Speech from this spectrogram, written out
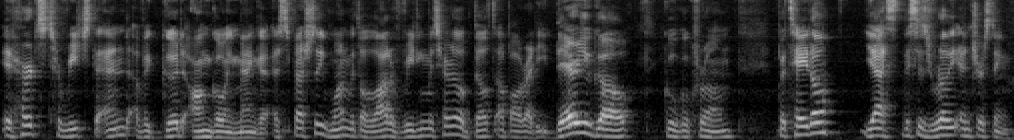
It hurts to reach the end of a good ongoing manga, especially one with a lot of reading material built up already. There you go, Google Chrome. Potato, yes, this is really interesting.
